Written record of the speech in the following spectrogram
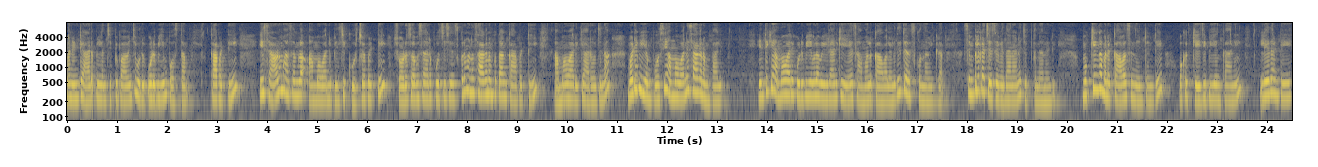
మన ఇంటి ఆడపిల్లని చెప్పి భావించి ఉడి ఉడిబియ్యం పోస్తాం. కాబట్టి ఈ శ్రావణ మాసంలో అమ్మవారిని పిలిచి కూర్చోబెట్టి షోడశోపసార పూజ చేసుకుని మనం సాగనంపుతాం కాబట్టి అమ్మవారికి ఆ రోజున వడిబియ్యం పోసి అమ్మవారిని సాగనంపాలి. ఇంతకీ అమ్మవారికి ఉడిబియ్యంలో వేయడానికి ఏ సామాన్లు కావాలనేది తెలుసుకుందాం ఇక్కడ. సింపుల్గా చేసే విధానాన్ని చెప్తున్నానండి. ముఖ్యంగా మనకు కావాల్సింది ఏంటంటే ఒక కేజీ బియ్యం కానీ లేదంటే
